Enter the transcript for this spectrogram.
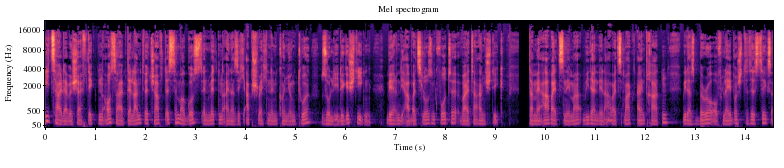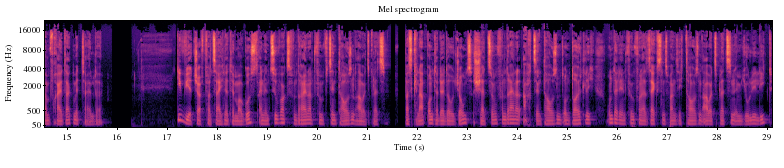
Die Zahl der Beschäftigten außerhalb der Landwirtschaft ist im August inmitten einer sich abschwächenden Konjunktur solide gestiegen, während die Arbeitslosenquote weiter anstieg, da mehr Arbeitsnehmer wieder in den Arbeitsmarkt eintraten, wie das Bureau of Labor Statistics am Freitag mitteilte. Die Wirtschaft verzeichnete im August einen Zuwachs von 315.000 Arbeitsplätzen, was knapp unter der Dow Jones Schätzung von 318.000 und deutlich unter den 526.000 Arbeitsplätzen im Juli liegt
